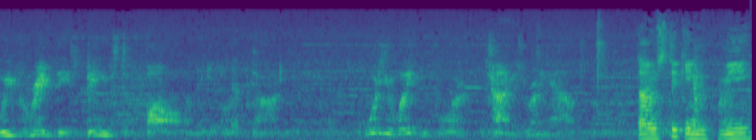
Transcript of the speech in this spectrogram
We've rigged these beams to fall when they get lipped on. What are you waiting for? Time is running out. time's ticking. Me.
